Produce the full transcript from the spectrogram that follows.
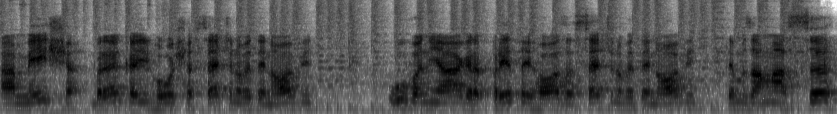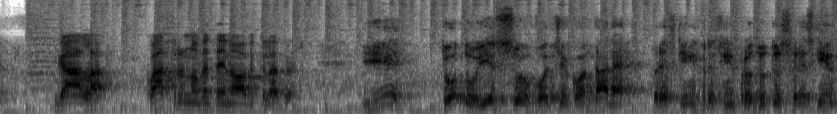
a ameixa branca e roxa 7,99, uva Niagara preta e rosa 7,99, temos a maçã gala 4,99, Kleber. E tudo isso, vou te contar, né? Fresquinho, fresquinho, produtos fresquinhos.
